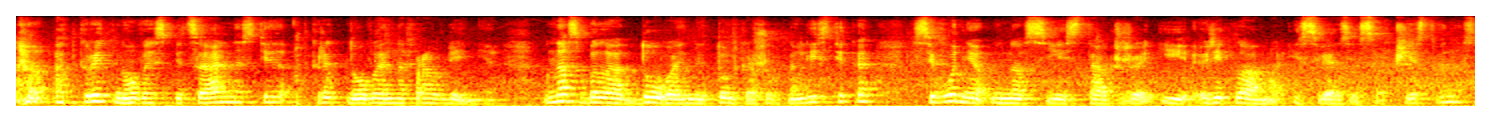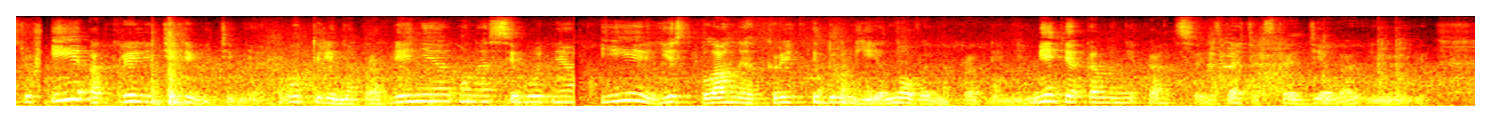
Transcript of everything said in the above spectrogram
открыть новые специальности, открыть новые направления. У нас была до войны только журналистика, сегодня у нас есть также и реклама, и связи с общественностью, и открыли телевидение. Вот три направления у нас сегодня. И есть планы открыть и другие новые направления. Медиакоммуникация, издательское дело и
